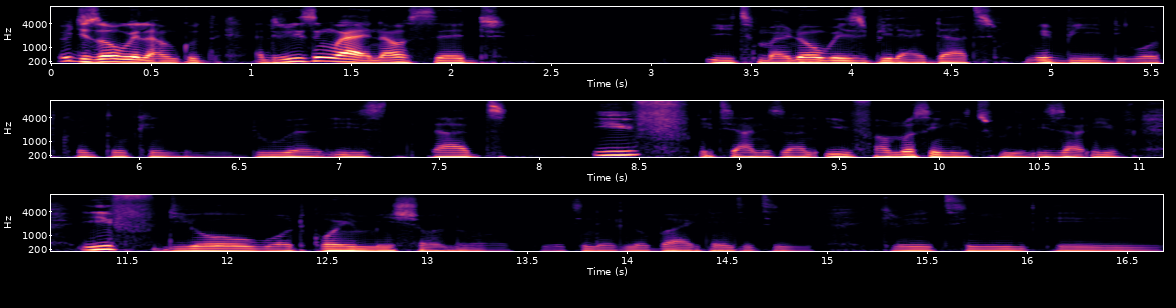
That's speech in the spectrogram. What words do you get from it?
Which is all well and good. And the reason why I now said it might not always be like that, maybe the WorldCoin token will do well, is that if it's an, it's an if, I'm not saying it will, it's an if. If the whole WorldCoin mission of creating a global identity, creating a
